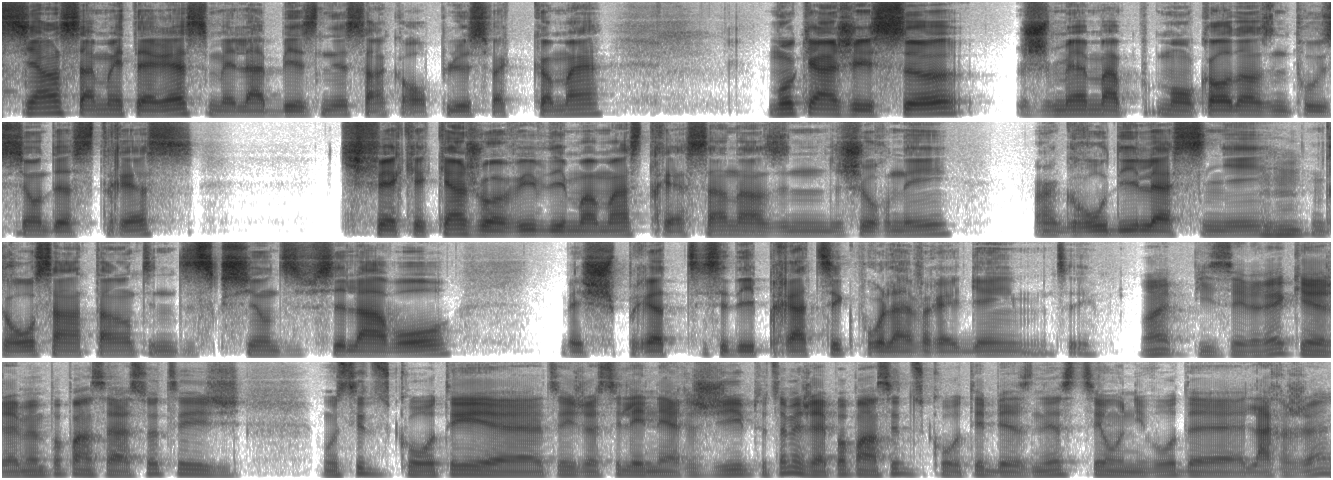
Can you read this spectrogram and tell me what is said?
science, ça m'intéresse, mais la business encore plus. Fait que comment. Moi, quand j'ai ça, je mets mon corps dans une position de stress qui fait que quand je vais vivre des moments stressants dans une journée, un gros deal à signer, Mhm. une grosse entente, une discussion difficile à avoir, ben, je suis prêt. C'est des pratiques pour la vraie game. Ouais, puis c'est vrai que j'avais même pas pensé à ça. tu sais, j- Moi aussi, du côté, euh, tu sais, je sais l'énergie, tout ça, mais j'avais pas pensé du côté business, tu sais, au niveau de l'argent.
